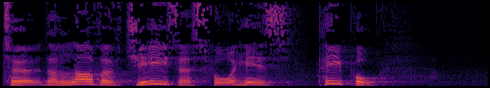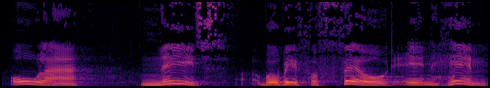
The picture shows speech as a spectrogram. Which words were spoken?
to the love of Jesus for his people. All our needs will be fulfilled in him.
